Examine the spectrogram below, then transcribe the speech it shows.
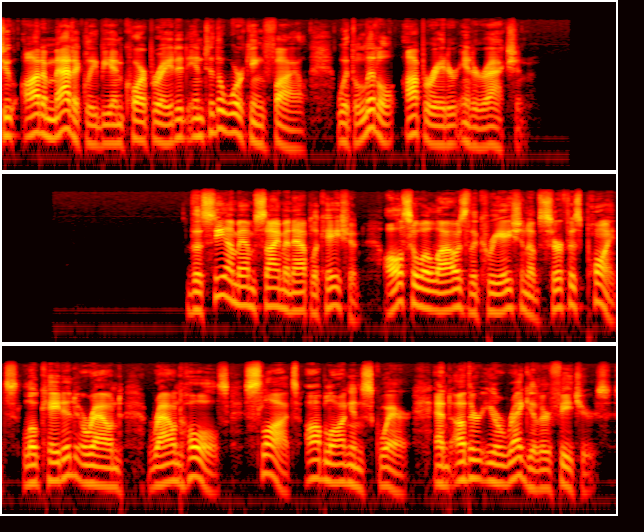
to automatically be incorporated into the working file with little operator interaction. The CMM Simon application also allows the creation of surface points located around round holes, slots, oblong and square, and other irregular features.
